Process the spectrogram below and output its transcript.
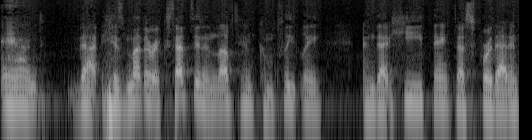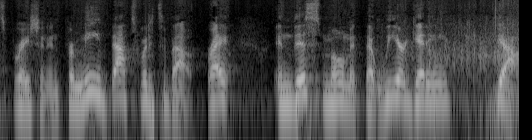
And that his mother accepted and loved him completely, and that he thanked us for that inspiration. And for me, that's what it's about, right? In this moment that we are getting, yeah.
